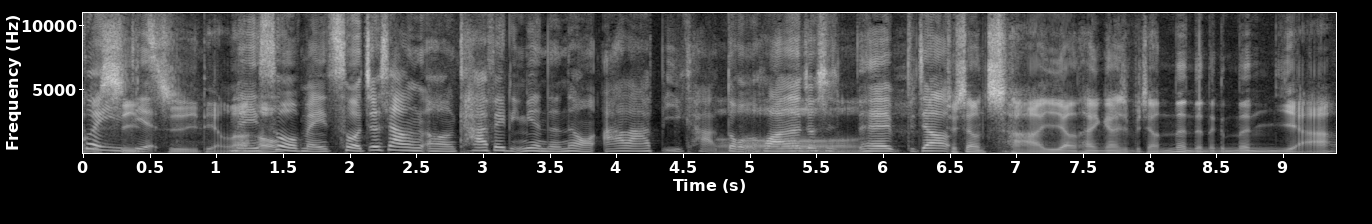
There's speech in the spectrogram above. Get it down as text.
贵一点。细致一点了，没哦，错没错，就像呃咖啡里面的那种阿拉比卡豆的话，哦。那就是诶、比较就像茶一样，它应该是比较嫩的那个嫩芽，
